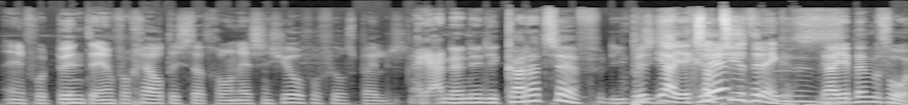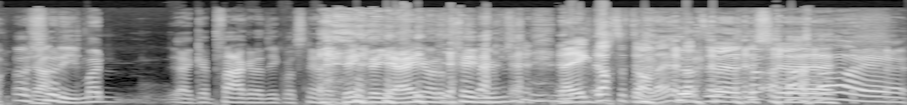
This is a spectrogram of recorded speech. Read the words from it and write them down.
En voor punten en voor geld is dat gewoon essentieel voor veel spelers. Nou ja, nee, nee, die Karatsev. Die, ja, ik zat precies aan te denken. Ja, je bent me voor. Oh, Ja. sorry. Maar ja, ik heb vaker dat ik wat sneller denk dan jij. Maar dat geef je misschien. Nee, ik dacht het al, hè. Dat, eh, dus, eh, Ah, ja, ja.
